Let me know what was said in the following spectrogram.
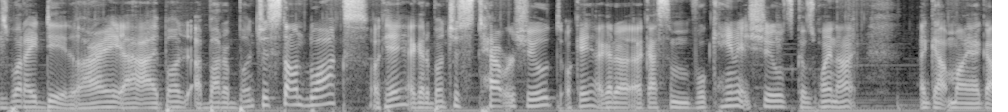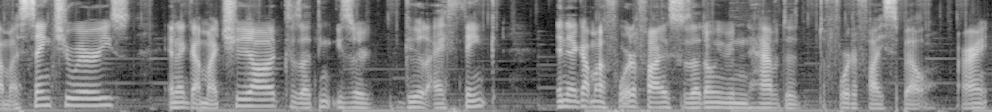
is what I did. All right, I, I, bought I bought a bunch of stun blocks. Okay, I got a bunch of tower shields. Okay, I got a, I got some volcanic shields because why not? I got my I got my sanctuaries and I got my triad because I think these are good. I think, and I got my fortifies because I don't even have the, the fortify spell. All right,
